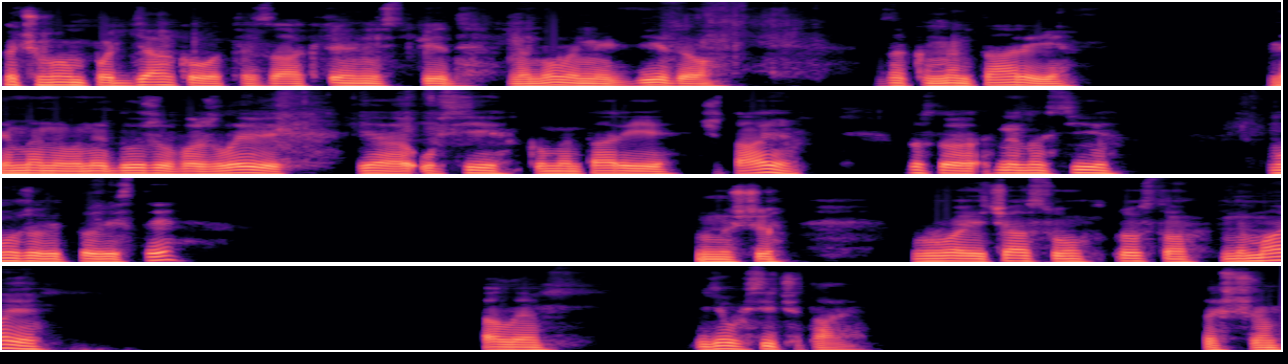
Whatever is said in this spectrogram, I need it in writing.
Хочу вам подякувати за активність під минулими відео, за коментарі. Для мене вони дуже важливі. Я усі коментарі читаю. Просто не на всі можу відповісти. Тому що буває часу просто немає. Але я всі читаю. Так що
